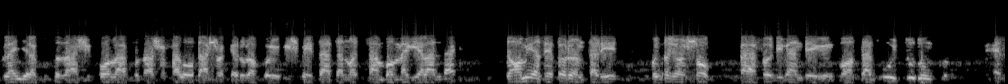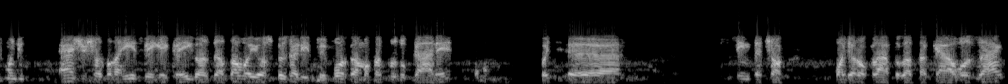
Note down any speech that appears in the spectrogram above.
lengyelek utazási korlátozása feloldásra kerül, akkor ők ismételten nagy számban megjelennek. De ami azért örömteli, hogy nagyon sok belföldi vendégünk van. Tehát úgy tudunk, ez mondjuk elsősorban a hétvégékre igaz, de a tavalyhoz közelítő forgalmakat produkálni, hogy ö, szinte csak magyarok látogatnak el hozzánk.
